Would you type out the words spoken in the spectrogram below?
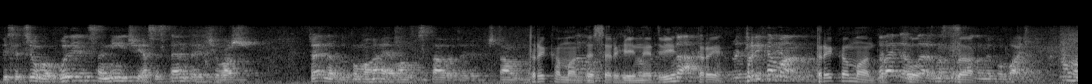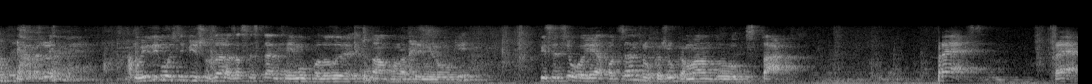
Після цього ви самі, чи асистенти, чи ваш тренер допомагає вам ставити штангу. Три команди, Сергій, не дві, Да. три. Три команди. Три команди. Давайте О, зараз на да. Ми побачимо. Уявімо собі, що зараз асистенти йому подали штангу на прямі руки. Після цього я по центру кажу команду старт. Прес. Прес.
